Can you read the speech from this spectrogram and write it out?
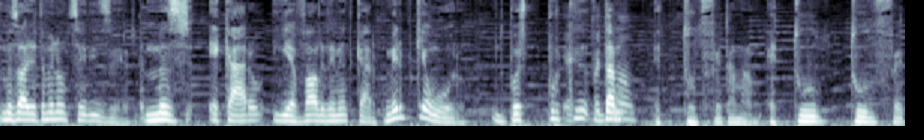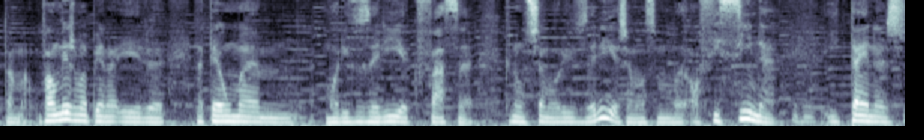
mas olha, também não te sei dizer. Mas é caro e é validamente caro. Primeiro porque é ouro. Depois porque. É feito dá... à mão. É tudo feito à mão. É tudo, tudo feito à mão. Vale mesmo a pena ir eh, até uma, uma orivesaria que faça, que não se chama orivesaria, chama-se uma oficina uhum. e tem-nas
